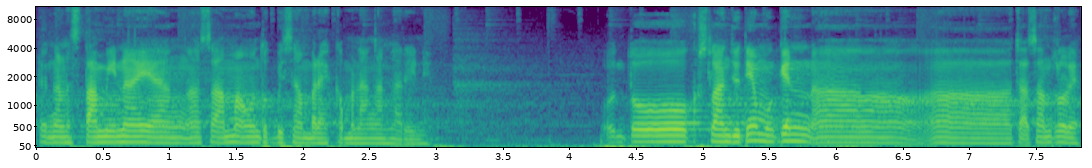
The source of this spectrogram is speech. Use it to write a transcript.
dengan stamina yang sama untuk bisa meraih kemenangan hari ini. Untuk selanjutnya mungkin uh, uh, Cak Samsul ya,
